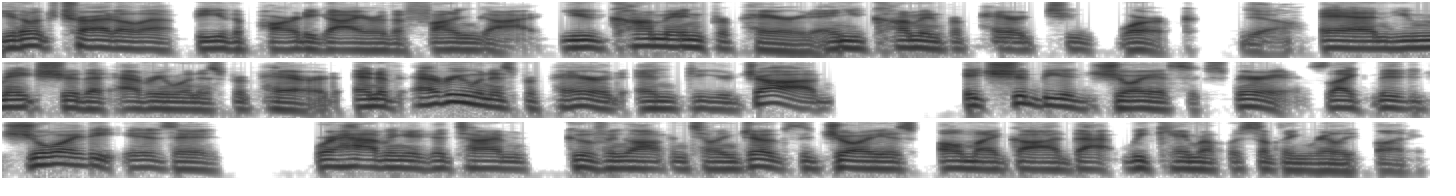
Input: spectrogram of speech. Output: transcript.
You don't try to uh, be the party guy or the fun guy. You come in prepared, and you come in prepared to work, Yeah. and you make sure that everyone is prepared. And if everyone is prepared and do your job, it should be a joyous experience. Like the joy isn't we're having a good time goofing off and telling jokes. The joy is, oh my god, that we came up with something really funny.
